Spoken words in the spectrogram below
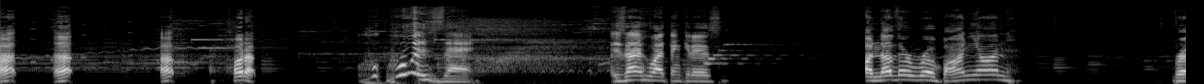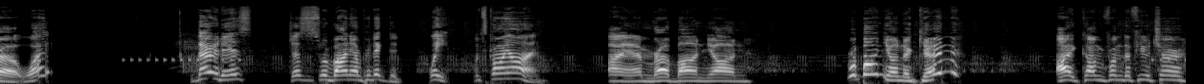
Up, up, up. Hold up. Who, who is that? Is that who I think it is? Another Robonyan? Bro, what? There it is. Justice as Robonyan predicted. Wait, what's going on? I am Robonyan. Robonyan again? I come from the future.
